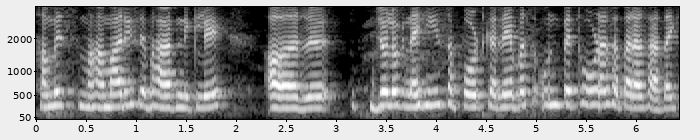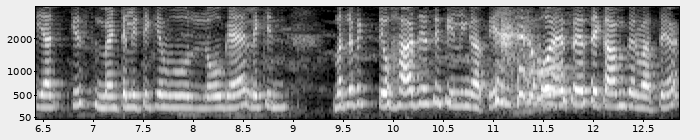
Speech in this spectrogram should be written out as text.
हम इस महामारी से बाहर निकले और जो लोग नहीं सपोर्ट कर रहे हैं, बस उन पे थोड़ा सा तरस आता है कि यार किस मेंटेलिटी के वो लोग हैं, लेकिन मतलब एक त्योहार जैसी फीलिंग आती है। वो ऐसे ऐसे काम करवाते हैं।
